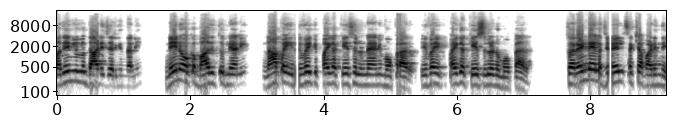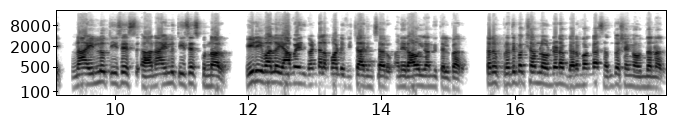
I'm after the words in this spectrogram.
పదేళ్ళలో దాడి జరిగిందని నేను ఒక బాధితుడిని అని నాపై ఇరవైకి పైగా కేసులు ఉన్నాయని మోపారు. ఇరవైకి పైగా కేసులను మోపారు. సో రెండేళ్ళ జైలు శిక్ష పడింది. నా ఇల్లు తీసేసి నా ఇల్లు తీసేసుకున్నారు. ఈడీ వాళ్ళు యాభై ఐదు గంటల పాటు విచారించారు అని రాహుల్ గాంధీ తెలిపారు. తను ప్రతిపక్షంలో ఉండడం గర్వంగా సంతోషంగా ఉందన్నారు.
